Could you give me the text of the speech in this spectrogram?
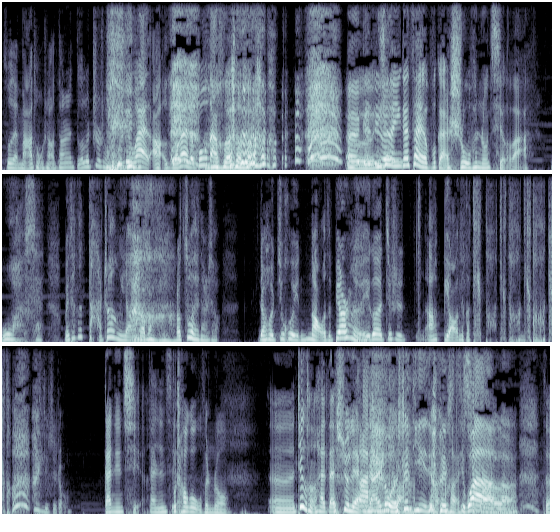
坐在马桶上，当然得了痔疮是另外的啊，额外的 bonus。呃，跟呃你这个现在应该再也不敢十五分钟起了吧？哇塞，每天跟打仗一样，知道吧？然后坐在那儿就，然后就会脑子边儿上有一个 就是啊表那个滴答滴答滴答滴答，就这种，赶紧起，赶紧起不超过五分钟。嗯，这个可能还得再训练一下，哎因为我的身体已经 习习惯惯了了。对，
